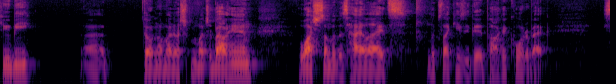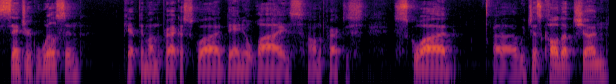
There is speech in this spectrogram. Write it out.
QB. Uh, don't know much, much about him. Watched some of his highlights. Looks like he's a good pocket quarterback. Cedric Wilson, kept him on the practice squad. Daniel Wise on the practice squad. Uh, we just called up Chunn,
